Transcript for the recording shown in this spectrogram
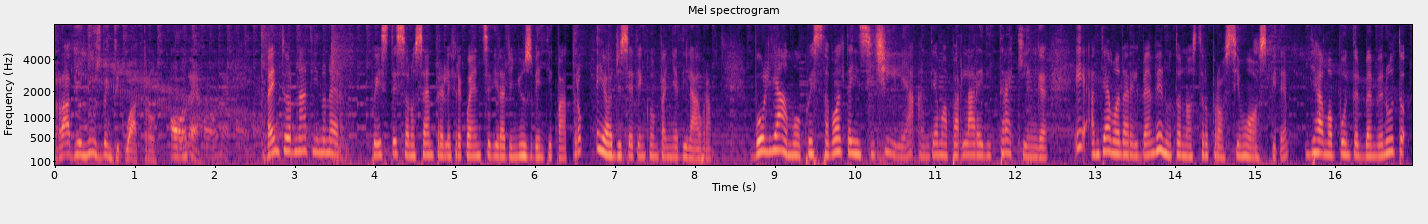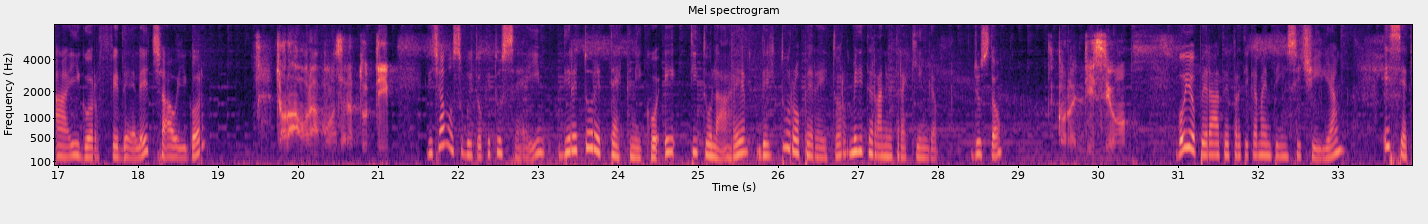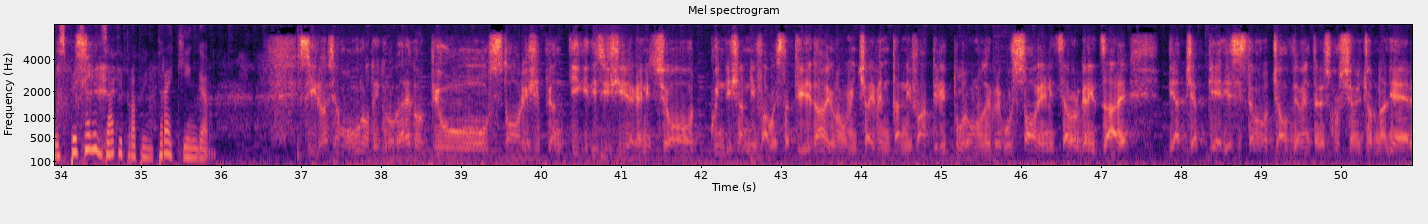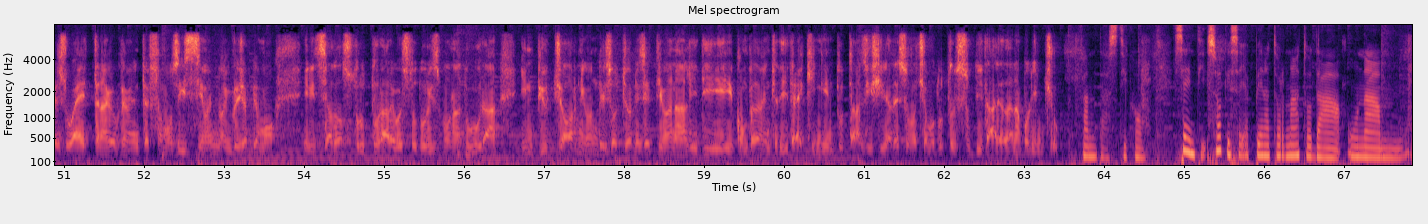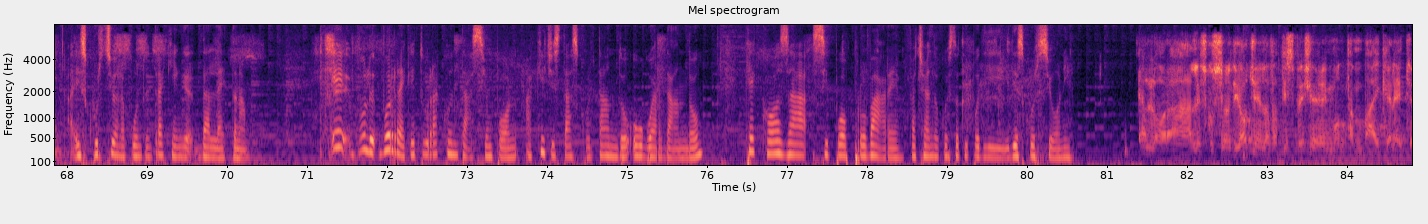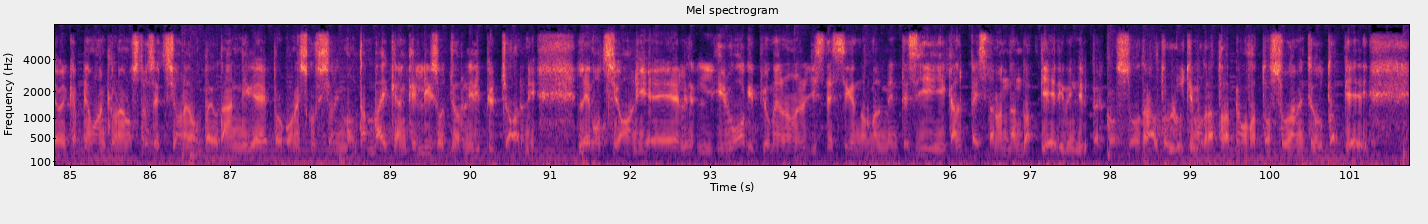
Radio News 24 On Air. Bentornati in On Air. Queste sono sempre le frequenze di Radio News 24 e oggi siete in compagnia di Laura. Voliamo questa volta in Sicilia, andiamo a parlare di trekking e andiamo a dare il benvenuto al nostro prossimo ospite. Diamo appunto il benvenuto a Igor Fedele. Ciao Igor. Ciao Laura, buonasera a tutti. Diciamo subito che tu sei direttore tecnico e titolare del tour operator Mediterraneo Trekking, giusto? Correttissimo. Voi operate praticamente in Sicilia e siete specializzati proprio in trekking. Sì, noi siamo uno dei tour operator più storici, più antichi di Sicilia che iniziò 15 anni fa questa attività, io la cominciai 20 anni fa addirittura, uno dei precursori, a iniziare a organizzare viaggi a piedi, esistevano già ovviamente le escursioni giornaliere su Etna che ovviamente è famosissima e noi invece abbiamo iniziato a strutturare questo turismo natura in più giorni con dei soggiorni settimanali di, completamente di trekking in tutta la Sicilia, adesso facciamo tutto il sud Italia da Napoli in giù. Fantastico. Senti, so che sei appena tornato da una um, escursione appunto in trekking dall'Etna. E vorrei che tu raccontassi un po' a chi ci sta ascoltando o guardando che cosa si può provare facendo questo tipo di, di escursioni. L'escursione di oggi nella fattispecie è in mountain bike elettrica perché abbiamo anche una nostra sezione da un paio d'anni che propone escursioni in mountain bike e anche lì soggiorni di più giorni. Le emozioni, eh, le, i luoghi più o meno erano gli stessi che normalmente si calpestano andando a piedi, quindi il percorso, tra l'altro l'ultimo tratto l'abbiamo fatto assolutamente tutto a piedi.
